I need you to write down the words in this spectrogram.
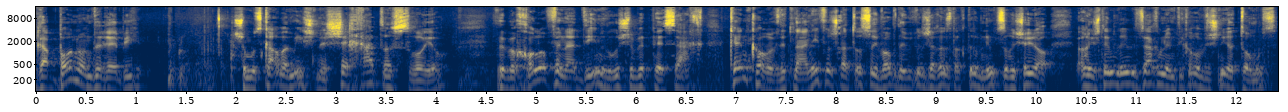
רבונון דרבי, שמוזכר במשנה, שחטוס רויו, ובכל אופן הדין הוא שבפסח כן קורב, דתנא ניפו שחטו סביבוב דביבר שחס תחתיו נמצא רישיו, הרי שתי מילים לצחם להם תקרוב ושני תומוס,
